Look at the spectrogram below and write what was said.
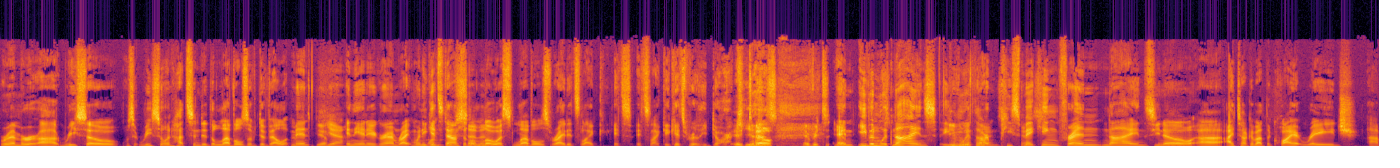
remember uh, Riso. Was it Riso and Hudson did the levels of development Yep. Yeah. in the enneagram? Right when he One gets down through to the seven. lowest levels, right? It's like it's it's like it gets really dark. It you does. know? Every t- yep, and it even does. with nines, even, Even with, with our nines, peacemaking friend nines, you know, uh, I talk about the quiet rage. Uh,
